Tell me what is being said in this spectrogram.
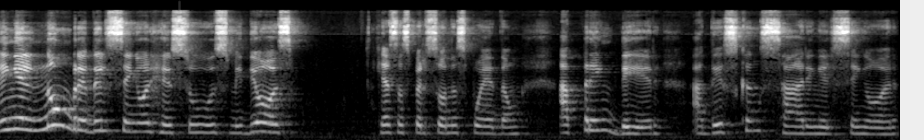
em nome do Senhor Jesus, meu Deus, que essas pessoas puedan aprender a descansar em El Senhor.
